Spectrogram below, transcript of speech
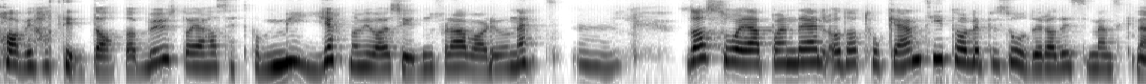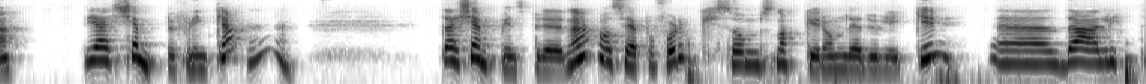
har vi hatt litt databoost, og jeg har sett på mye når vi var i Syden, for der var det jo nett. Mm. Så da så jeg på en del, og da tok jeg en 10-12 episoder av disse menneskene. De er kjempeflinke. Mm. Det er kjempeinspirerende å se på folk som snakker om det du liker. Eh, Det er litt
